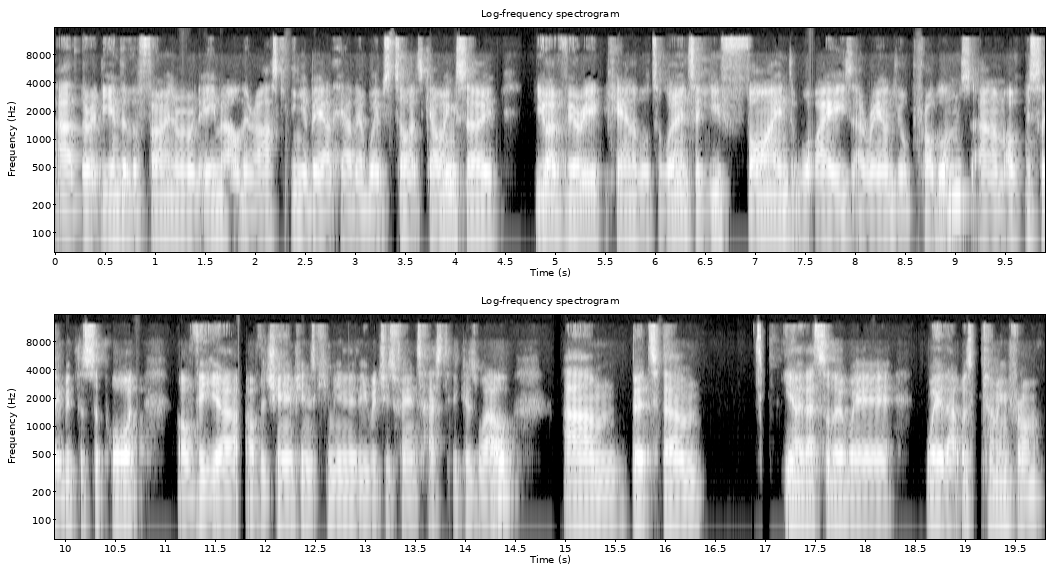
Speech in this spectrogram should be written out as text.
uh, they're at the end of the phone or an email and they're asking about how their website's going. So you are very accountable to learn. So you find ways around your problems, um, obviously with the support of the uh, of the champions community, which is fantastic as well. Um, but um, you know that's sort of where where that was coming from.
